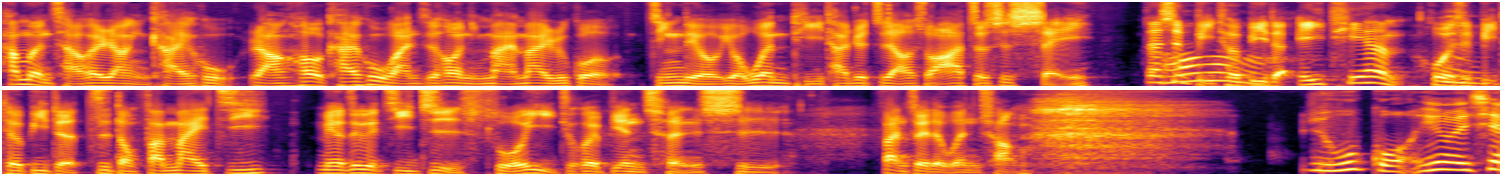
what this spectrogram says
他们才会让你开户。然后开户完之后，你买卖如果金流有问题，他就知道说啊这是谁。但是比特币的 ATM 或者是比特币的自动贩卖机、没有这个机制，所以就会变成是犯罪的温床。如果因为现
